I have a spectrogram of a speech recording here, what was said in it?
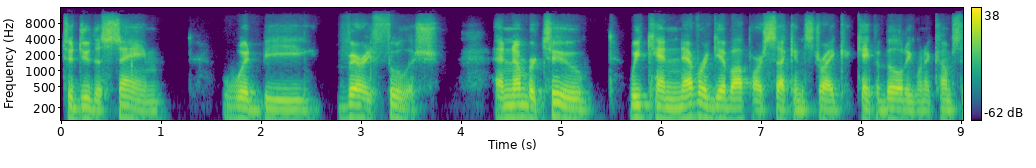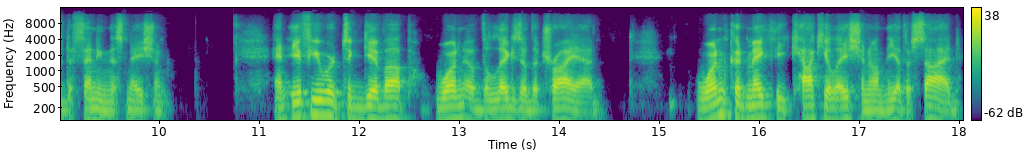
to do the same would be very foolish. And number two, we can never give up our second strike capability when it comes to defending this nation. And if you were to give up one of the legs of the triad, one could make the calculation on the other side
